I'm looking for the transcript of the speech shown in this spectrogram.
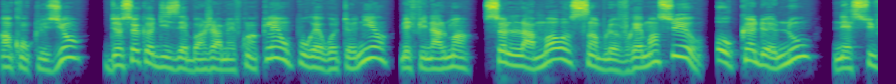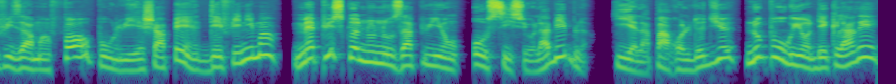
En conclusion, de ce que disait Benjamin Franklin, on pourrait retenir, mais finalement, seule la mort semble vraiment sûre. Aucun de nous n'est suffisamment fort pour lui échapper indéfiniment. Mais puisque nous nous appuyons aussi sur la Bible, qui est la parole de Dieu, nous pourrions déclarer,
